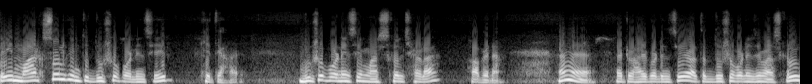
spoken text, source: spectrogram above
এই মার্কসল কিন্তু দুশো পটেন্সির খেতে হয়। দুশো পটেন্সি মার্কসল ছাড়া হবে না। হ্যাঁ একটু হাই পটেন্সি অর্থাৎ দুশো পটেন্সি মার্কসল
